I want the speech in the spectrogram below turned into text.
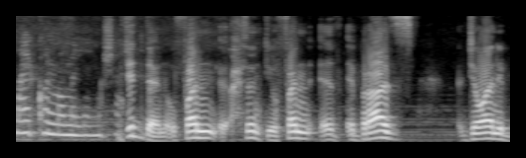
ما يكون ممل للمشاهد جدا. وفن أحسنتي وفن إبراز جوانب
